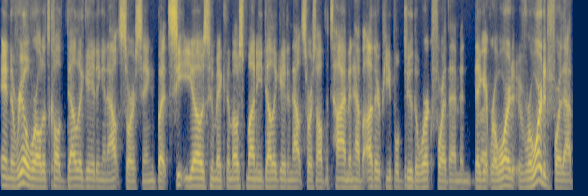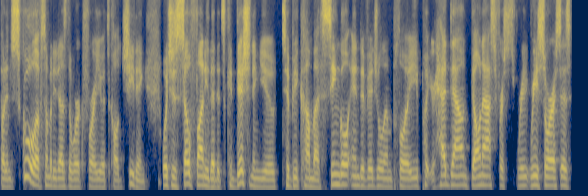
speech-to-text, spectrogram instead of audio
in the real world, it's called delegating and outsourcing. But CEOs who make the most money delegate and outsource all the time and have other people do the work for them, and they right. get rewarded rewarded for that. But in school, if somebody does the work for you, it's called cheating, which is so funny that it's conditioning you to become a single individual employee. Put your head down, don't ask for resources,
